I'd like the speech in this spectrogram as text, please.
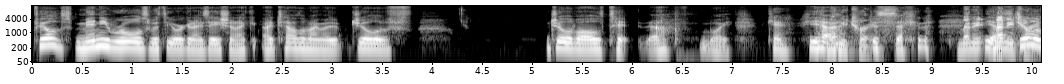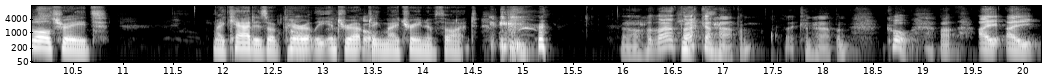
filled many roles with the organization. I, I tell them I'm a Jill of Jill of all ta uh, boy can yeah Many just trades. a second many yes many Jill trades. of all trades. My cat is apparently interrupting cool. my train of thought. No, that that can happen. That can happen. Cool. Uh, I I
